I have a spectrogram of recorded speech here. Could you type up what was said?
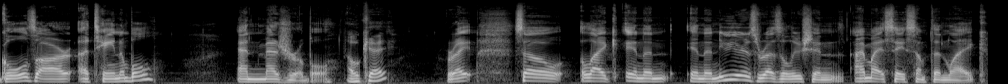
Goals are attainable and measurable Okay. right? So like in an in a New Year's resolution, I might say something like,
